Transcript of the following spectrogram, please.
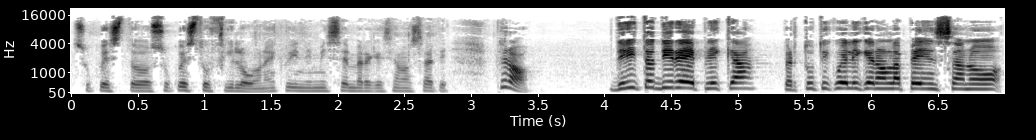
su questo, su questo filone. Quindi mi sembra che siamo stati. Però, diritto di replica per tutti quelli che non la pensano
